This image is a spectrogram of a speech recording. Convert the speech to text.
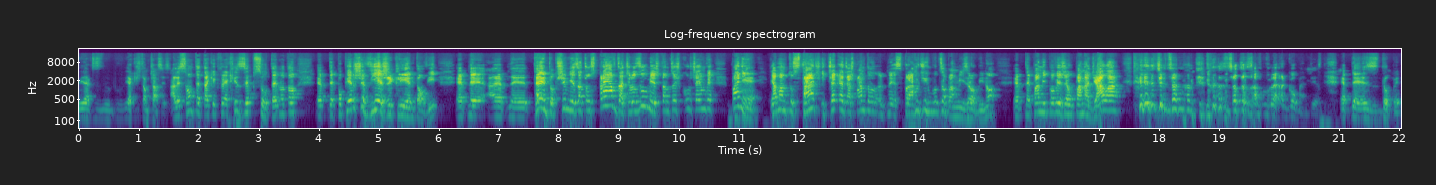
Jak, jakiś tam czas jest. Ale są te takie, które jak jest zepsute, no to po pierwsze wierzy klientowi, ten to przy mnie zaczął sprawdzać, rozumiesz, tam coś kurczę, ja mówię, panie, ja mam tu stać i czekać, aż pan to sprawdzi, bo co pan mi zrobi, no E, pan mi powie, że u pana działa? Co to za w ogóle argument jest e, e, z dupy?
